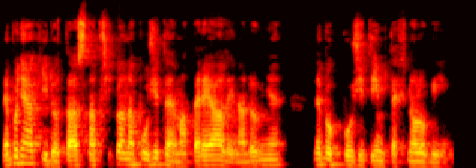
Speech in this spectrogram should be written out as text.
nebo nějaký dotaz například na použité materiály na domě nebo k použitým technologiím.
